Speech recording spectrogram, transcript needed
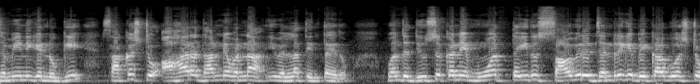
ಜಮೀನಿಗೆ ನುಗ್ಗಿ ಸಾಕಷ್ಟು ಆಹಾರ ಧಾನ್ಯವನ್ನು ಇವೆಲ್ಲ ತಿಂತಾ ಇದ್ದವು. ಒಂದು ದಿವಸಕ್ಕನೇ ಮೂವತ್ತೈದು ಸಾವಿರ ಜನರಿಗೆ ಬೇಕಾಗುವಷ್ಟು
